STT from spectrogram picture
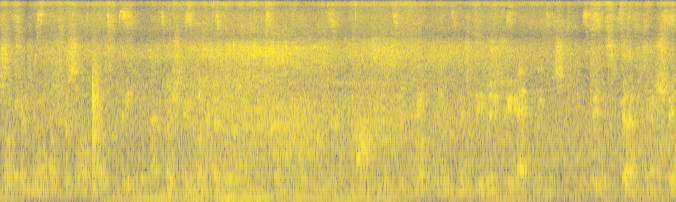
21, 22, 23, 24, 25, 34, 35, 36,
